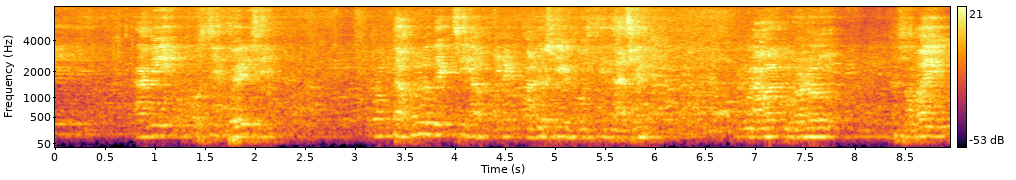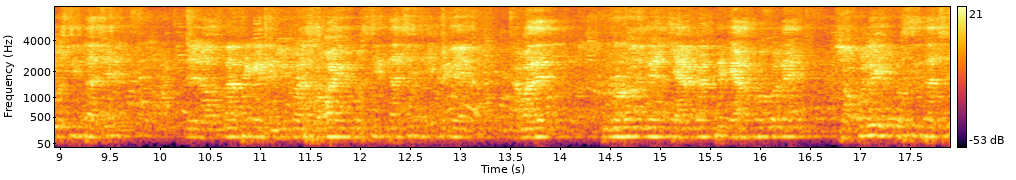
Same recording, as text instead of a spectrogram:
আমি উপস্থিত হয়েছি এবং তখনও দেখছি অনেক মানুষই উপস্থিত আছেন এবং আমার পুরনো সবাই উপস্থিত আছে যে রত্না থেকে দেবীপাড়া সবাই উপস্থিত আছে এখানে আমাদের পুরোনো দিনের চেয়ারম্যান থেকে আরম্ভ করে সকলেই উপস্থিত আছে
